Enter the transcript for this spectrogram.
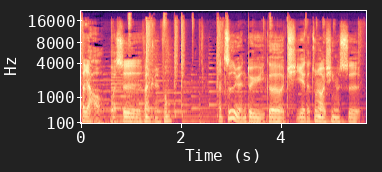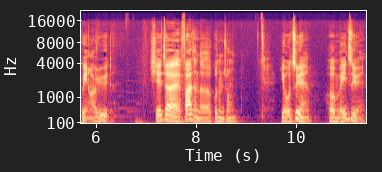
大家好，我是范全峰。那资源对于一个企业的重要性是不言而喻的。企业在发展的过程中，有资源和没资源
